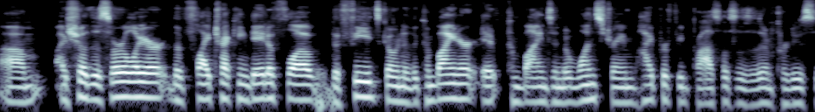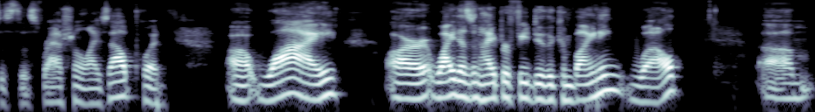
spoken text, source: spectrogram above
Um, I showed this earlier, the flight tracking data flow, the feeds go into the combiner, it combines into one stream, hyperfeed processes it and produces this rationalized output. Uh, why are, why doesn't hyperfeed do the combining? Well, um,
